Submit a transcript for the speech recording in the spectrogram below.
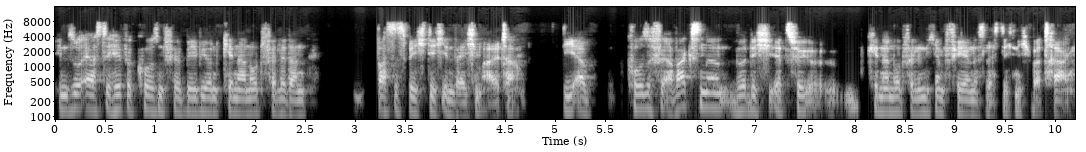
in so Erste-Hilfe-Kursen für Baby- und Kindernotfälle dann, was ist wichtig in welchem Alter. Die Kurse für Erwachsene würde ich jetzt für Kindernotfälle nicht empfehlen, das lässt sich nicht übertragen.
